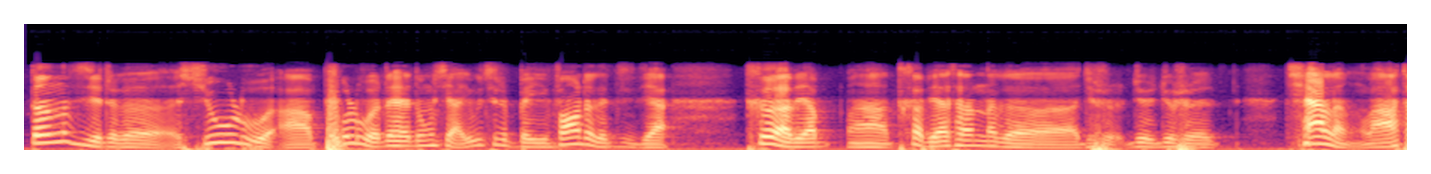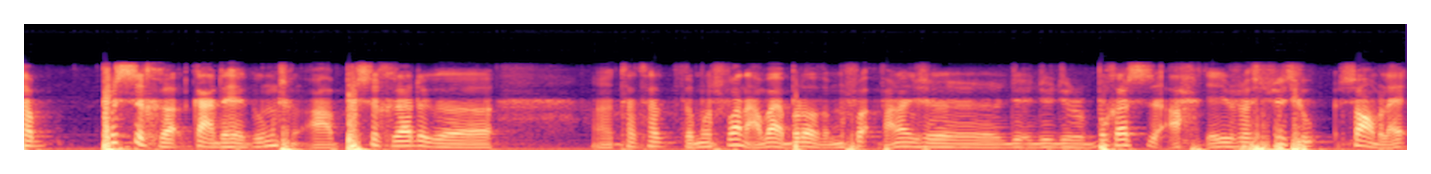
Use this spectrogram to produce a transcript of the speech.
登记这个修路啊、铺路这些东西啊，尤其是北方这个季节，特别啊，特别它那个就是就就是天冷了，它不适合干这些工程啊，不适合这个啊，它它怎么说呢？我也不知道怎么说，反正就是就就就是不合适啊，也就是说需求上不来。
